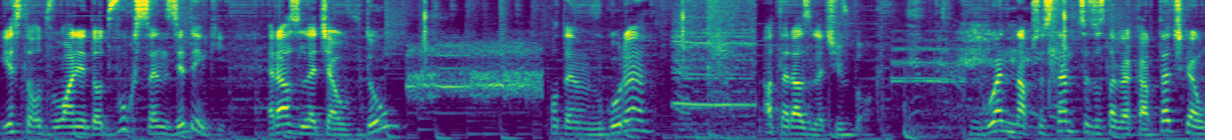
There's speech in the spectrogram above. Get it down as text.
Jest to odwołanie do dwóch scen z jedynki. Raz leciał w dół, potem w górę, a teraz leci w bok. Gwen na przestępcy zostawia karteczkę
